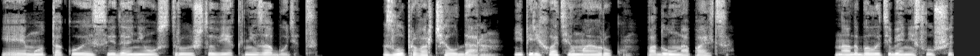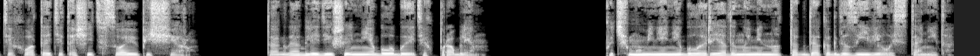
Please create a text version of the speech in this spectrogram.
Я ему такое свидание устрою, что век не забудет. Зло проворчал Даррен и перехватил мою руку, подул на пальцы. Надо было тебя не слушать, а хватать и тащить в свою пещеру. Тогда, глядишь, и не было бы этих проблем. Почему меня не было рядом именно тогда, когда заявилась Танита?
